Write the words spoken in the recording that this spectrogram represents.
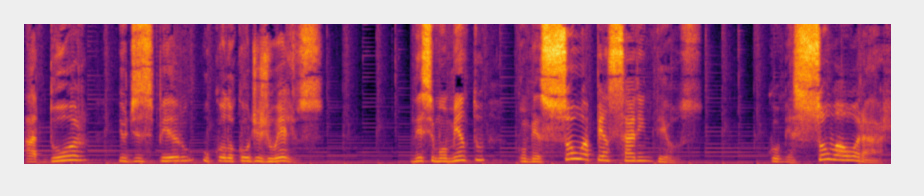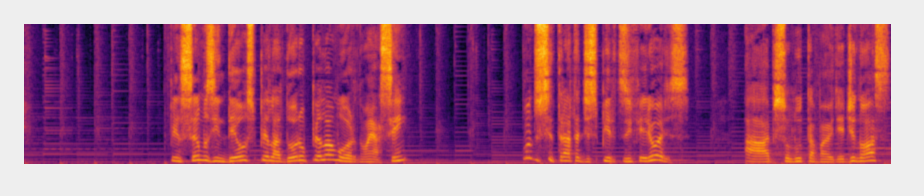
A dor e o desespero o colocou de joelhos nesse momento, começou a pensar em Deus, começou a orar. Pensamos em Deus pela dor ou pelo amor, não é assim? Quando se trata de espíritos inferiores, a absoluta maioria de nós,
